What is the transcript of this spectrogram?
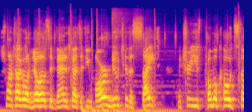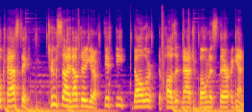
Just want to talk about no house advantage, guys. If you are new to the site, Make sure you use promo code Stokastic to sign up there. You get a $50 deposit match bonus there. Again,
